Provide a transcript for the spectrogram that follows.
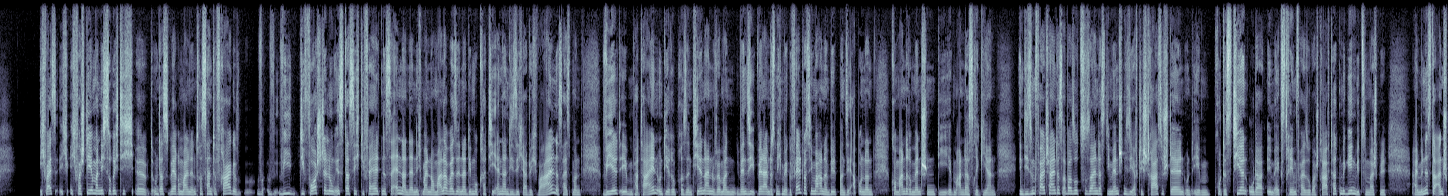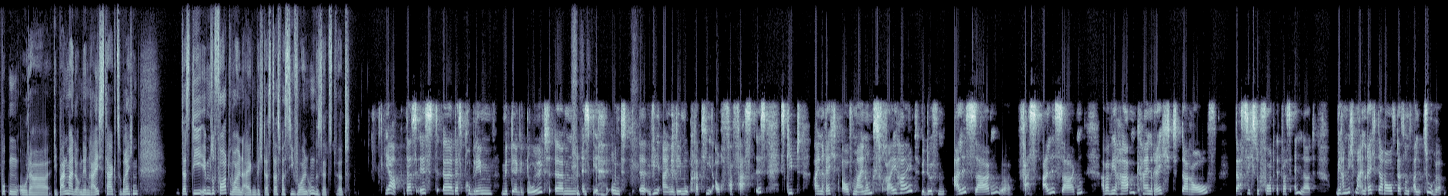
ich weiß, ich, ich verstehe mal nicht so richtig, äh, und das wäre mal eine interessante Frage, wie die Vorstellung ist, dass sich die Verhältnisse ändern. Denn ich meine, normalerweise in der Demokratie ändern die sich ja durch Wahlen. Das heißt, man wählt eben Parteien und die repräsentieren einen. Und wenn man, wenn sie, wenn einem das nicht mehr gefällt, was sie machen, dann wählt man sie ab und dann kommen andere Menschen, die eben anders regieren. In diesem Fall scheint es aber so zu sein, dass die Menschen, die sich auf die Straße stellen und eben protestieren oder im Extremfall sogar Straftaten begehen, wie zum Beispiel einen Minister anspucken oder die Bannmeile um den Reichstag zu brechen, dass die eben sofort wollen eigentlich, dass das, was sie wollen, umgesetzt wird. Ja, das ist äh, das Problem mit der Geduld ähm, es, und äh, wie eine Demokratie auch verfasst ist. Es gibt ein Recht auf Meinungsfreiheit. Wir dürfen alles sagen oder fast alles sagen, aber wir haben kein Recht darauf, dass sich sofort etwas ändert. Wir haben nicht mal ein Recht darauf, dass uns alle zuhören.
